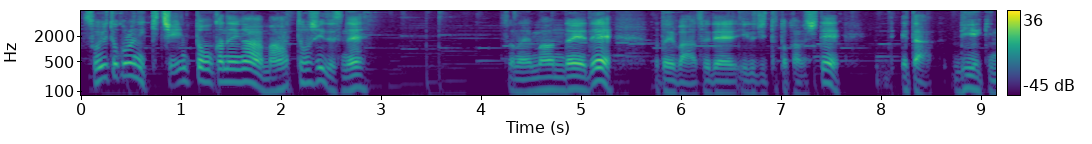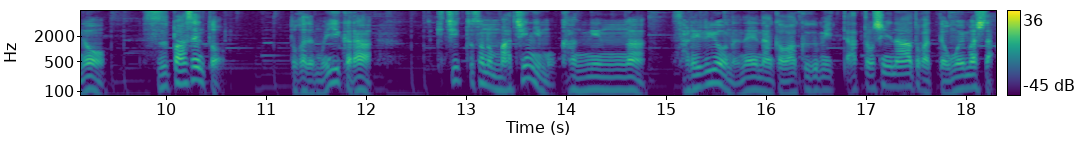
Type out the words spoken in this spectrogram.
そういうところにきちんとお金が回ってほしいですね。その M&A で例えばそれで EXIT とかして得た利益の数パーセントとかでもいいからきちっとその町にも還元がされるようなねなんか枠組みってあってほしいなとかって思いました。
